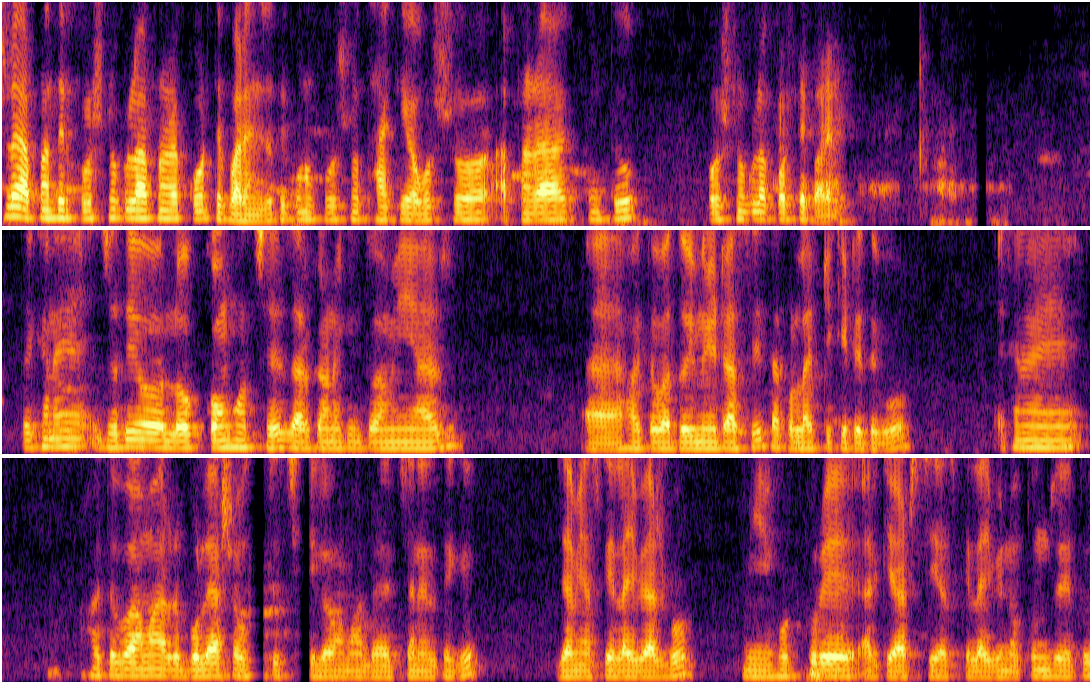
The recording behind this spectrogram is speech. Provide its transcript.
আসলে আপনাদের প্রশ্নগুলো আপনারা করতে পারেন। যদি কোনো প্রশ্ন থাকে, অবশ্য আপনারা কিন্তু প্রশ্নগুলো করতে পারেন। তো এখানে যদিও লোক কম হচ্ছে, যার কারণে কিন্তু আমি আর হয়তো বা দুই মিনিট আছি, তারপর লাইভটি কেটে দেব। এখানে হয়তো বা আমার বলে আসা উচিত ছিল আমার চ্যানেল থেকে যে আমি আজকে লাইভে আসব। আমি হুট করে আর কি আসছি, আজকে লাইভে নতুন যেহেতু।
